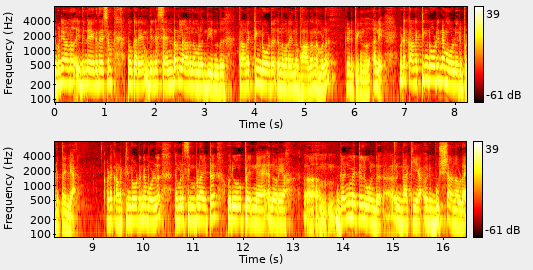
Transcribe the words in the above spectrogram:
ഇവിടെയാണ് ഇതിന്റെ ഏകദേശം നമുക്കറിയാം. ഇതിന്റെ സെന്ററിലാണ് നമ്മൾ എന്ത് ചെയ്യുന്നത്? കണക്റ്റിംഗ് റോഡ് എന്ന് പറയുന്ന ഭാഗം നമ്മൾ ഘടിപ്പിക്കുന്നത്. അല്ലേ? ഇവിടെ കണക്റ്റിംഗ് റോഡിന്റെ മുകളിൽ ഒരു പിടുത്തമില്ല ഇവിടെ കണക്റ്റിംഗ് റോഡിന്റെ മുകളിൽ നമ്മൾ സിമ്പിളായിട്ട് ഒരു പിന്നെ എന്താ പറയുക ഗൺ മെറ്റൽ കൊണ്ട് ഉണ്ടാക്കിയ ഒരു ബുഷാണ് അവിടെ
